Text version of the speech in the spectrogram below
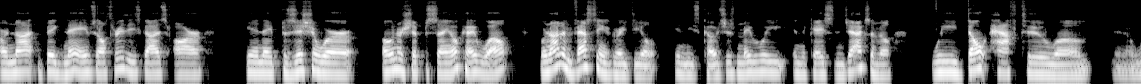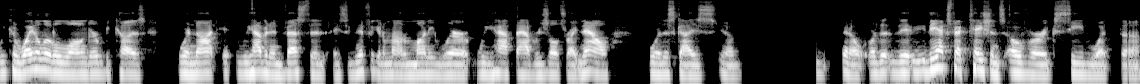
are not big names. All three of these guys are in a position where ownership is saying, okay, well, we're not investing a great deal in these coaches. Maybe we, in the case in Jacksonville, we don't have to, um, you know, we can wait a little longer because we're not we haven't invested a significant amount of money where we have to have results right now where this guy's you know you know or the the, the expectations over exceed what the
